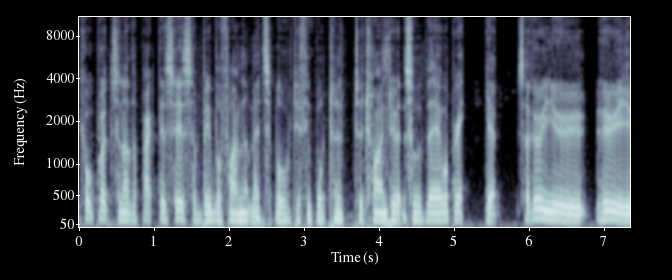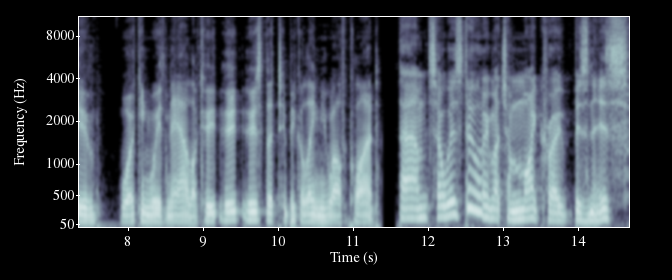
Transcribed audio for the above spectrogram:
corporates and other practices. Some people find that it's more difficult to, to try and do it sort of their way. Yeah. So who are you? Who are you working with now? Like who, who who's the typical Emu Wealth client? Um, so we're still very much a micro business.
